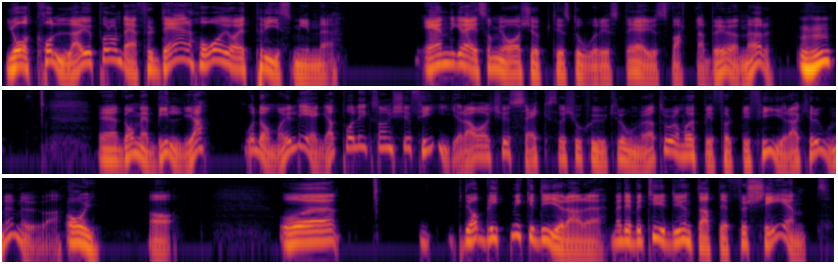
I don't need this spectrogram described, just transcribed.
Jag kollar ju på de där för där har jag ett prisminne. En grej som jag har köpt historiskt det är ju svarta bönor. Eh, De är billiga. Och de har ju legat på liksom 24 och 26 och 27 kronor. Jag tror de var uppe i 44 kronor nu va. Oj. Ja. Och eh, det har blivit mycket dyrare, men det betyder ju inte att det är för sent.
